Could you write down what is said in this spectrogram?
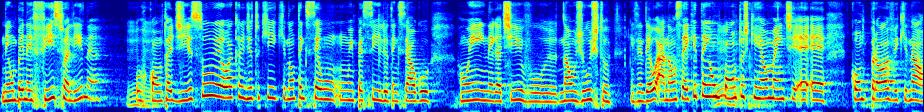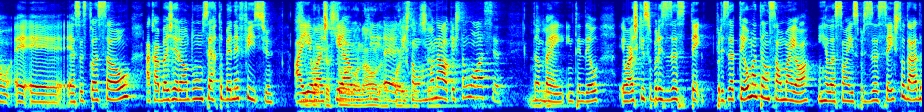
nenhum benefício ali, né? Por conta disso, eu acredito que, que não tem que ser um, um empecilho, tem que ser algo ruim, negativo, não justo, entendeu? A não ser que tenham pontos que realmente é, é, comprove que não, é, é, essa situação acaba gerando um certo benefício. Aí Sim, eu da acho que é algo hormonal, que né? é Pode questão acontecer. hormonal, questão óssea também, entendeu? Eu acho que isso precisa ter, precisa ter uma atenção maior em relação a isso, precisa ser estudado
